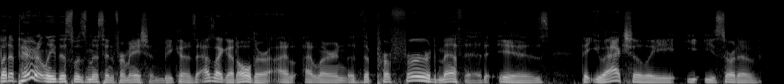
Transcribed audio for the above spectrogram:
But apparently this was misinformation because as I got older, I, I learned that the preferred method is that you actually, you, you sort of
